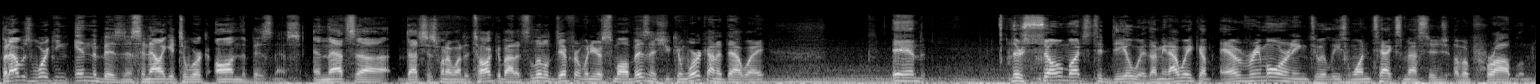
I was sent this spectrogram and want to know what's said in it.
But I was working in the business, and now I get to work on the business, and that's uh, that's just what I wanted to talk about. It's a little different when you're a small business. You can work on it that way and there's so much to deal with. I mean, I wake up every morning to at least one text message of a problem.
